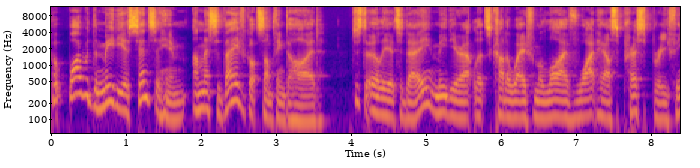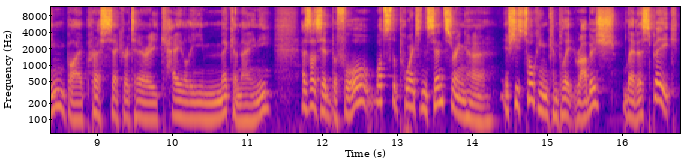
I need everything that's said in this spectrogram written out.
But why would the media censor him unless they've got something to hide? Just earlier today, media outlets cut away from a live White House press briefing by Press Secretary Kayleigh McEnany. As I said before, what's the point in censoring her? If she's talking complete rubbish, let her speak.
